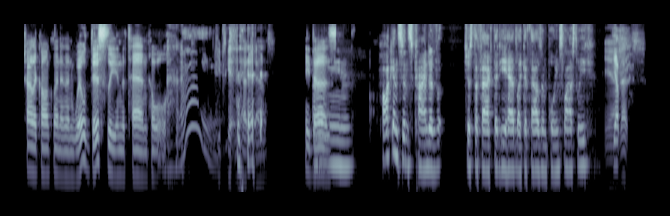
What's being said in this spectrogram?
Tyler Conklin, and then Will Dissly in the ten hole. Mm. keeps getting touchdowns. He does. I mean, Hockenson's kind of just the fact that he had like a thousand points last week. Yeah, Yep. that's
